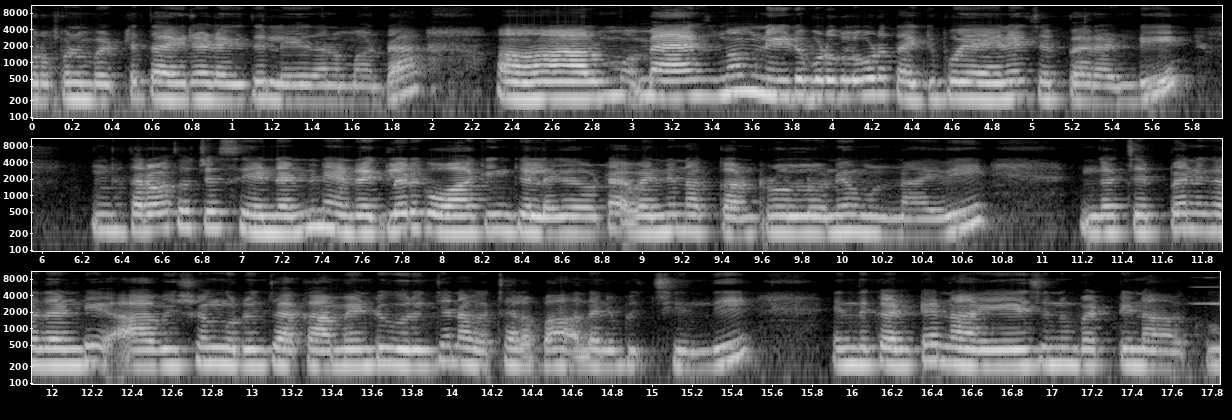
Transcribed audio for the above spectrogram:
కృపను బట్టి థైరాయిడ్ అయితే లేదనమాట ఆల్మో మ్యాక్సిమం నీటి బుడుగులు కూడా తగ్గిపోయాయనే చెప్పారండి. తర్వాత వచ్చేసి ఏంటంటే నేను రెగ్యులర్గా వాకింగ్కి వెళ్ళే కాబట్టి అవన్నీ నాకు కంట్రోల్లోనే ఉన్నాయి. ఇంకా చెప్పాను కదండి ఆ విషయం గురించి ఆ కామెంట్ గురించి నాకు చాలా బాధ అనిపించింది. ఎందుకంటే నా ఏజ్ని బట్టి నాకు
